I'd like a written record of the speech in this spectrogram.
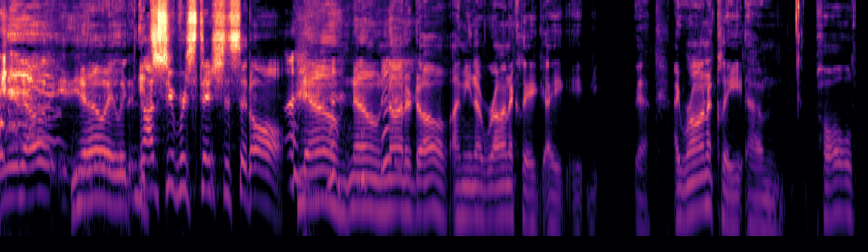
you know, No, it would- not superstitious at all. no, no, not at all. I mean, ironically, I, yeah, ironically, um, Paul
